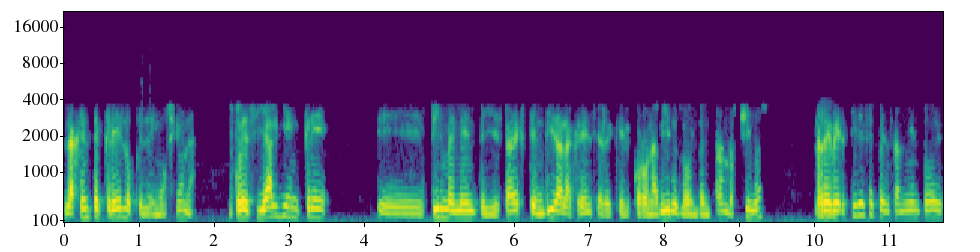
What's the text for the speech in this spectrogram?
La gente cree lo que le emociona. Entonces, si alguien cree eh, firmemente y está extendida la creencia de que el coronavirus lo inventaron los chinos, revertir ese pensamiento es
